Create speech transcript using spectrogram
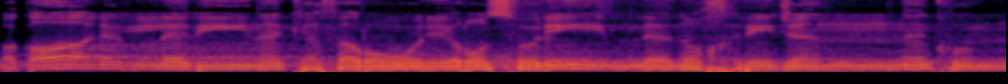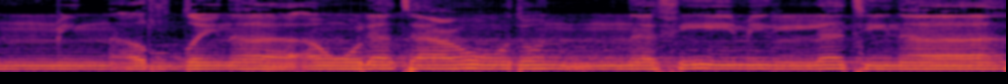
وقال الذين كفروا لرسلهم لنخرجنكم من أرضنا أو لتعودن في ملتنا.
